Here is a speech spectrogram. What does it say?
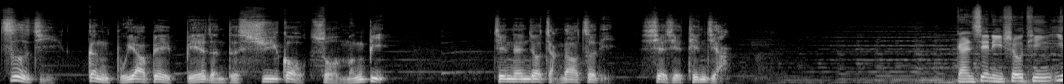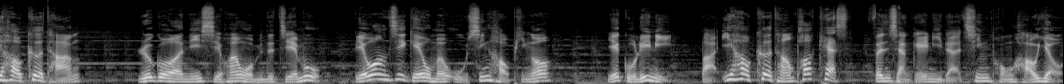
自己更不要被别人的虚构所蒙蔽。今天就讲到这里，谢谢听讲。感谢你收听一号课堂。如果你喜欢我们的节目，别忘记给我们五星好评哦。也鼓励你把一号课堂 Podcast 分享给你的亲朋好友。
